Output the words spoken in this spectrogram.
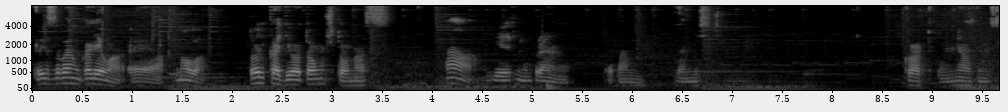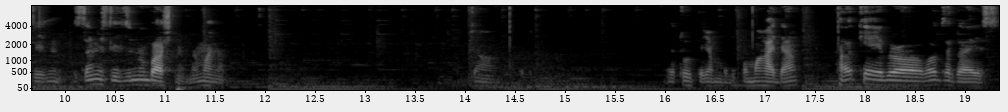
Призываем голема. Э, Нова. Только дело в том, что у нас... А, я неправильно. Я там заместить карту. У меня замесли замесли ледяную башню. Нормально. Так. я тут прям буду помогать да? Окей бро. What's up guys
